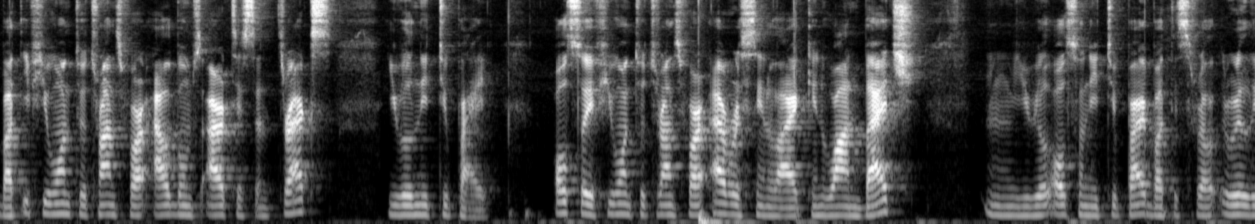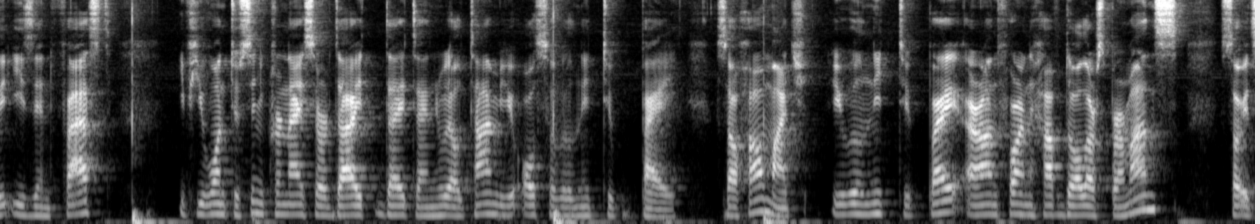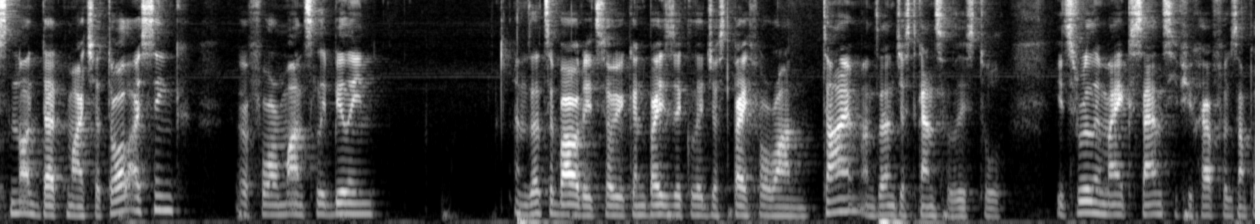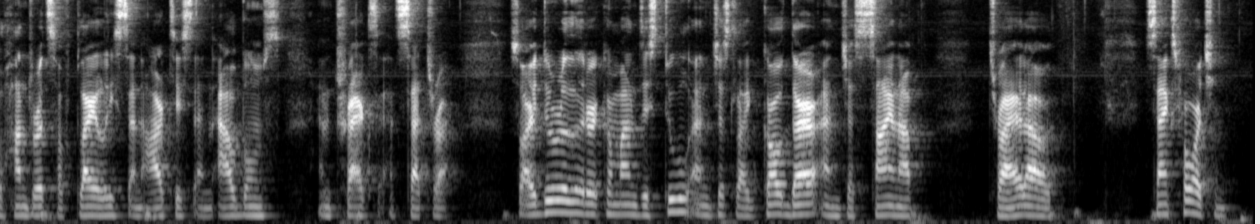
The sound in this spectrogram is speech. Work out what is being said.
but if you want to transfer albums, artists and tracks, you will need to pay. Also, if you want to transfer everything like in one batch, mm, you will also need to pay, but it's re really easy and fast. If you want to synchronize your data in real time, you also will need to pay. So how much? You will need to pay around four and a half dollars per month. So it's not that much at all, I think, uh, for monthly billing. And that's about it. So you can basically just pay for one time and then just cancel this tool. It really makes sense if you have for example hundreds of playlists and artists and albums and tracks etc so i do really recommend this tool and just like go there and just sign up. Try it out. Thanks for watching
